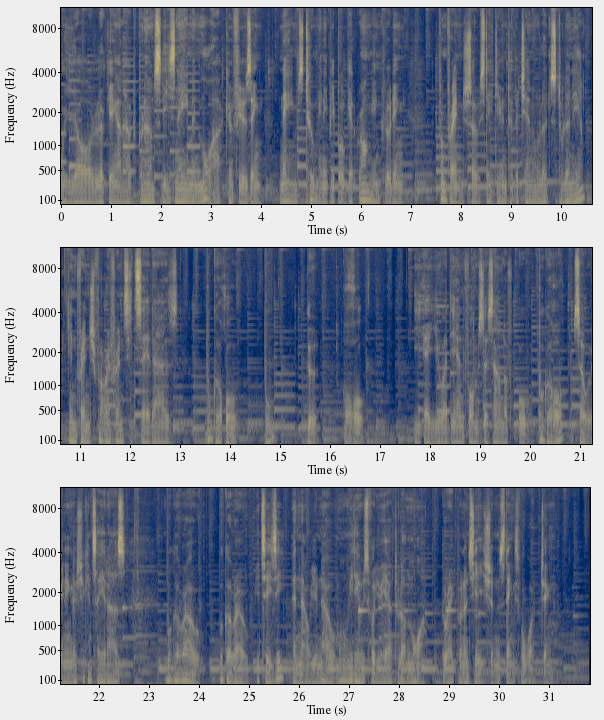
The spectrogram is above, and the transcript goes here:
we are looking at how to pronounce these names and more confusing names too many people get wrong, including from French. So stay tuned to the channel Let's to learn here. In French, for reference, it's said as Bouguereau. Bouguereau. EAU at the end forms the sound of O. Bouguereau. So in English, you can say it as Bouguereau. Bouguereau. It's easy, and now you know. More videos for you here to learn more correct pronunciations. Thanks for watching.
